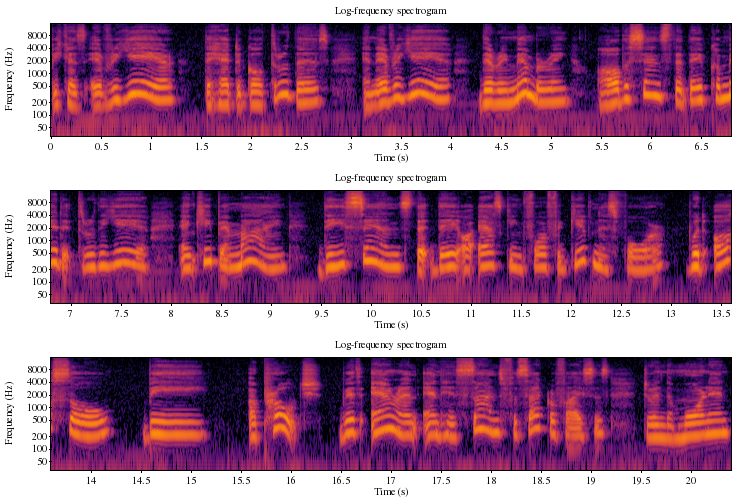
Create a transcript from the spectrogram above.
because every year they had to go through this, and every year they're remembering all the sins that they've committed through the year. And keep in mind, these sins that they are asking for forgiveness for would also be approached with Aaron and his sons for sacrifices during the morning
